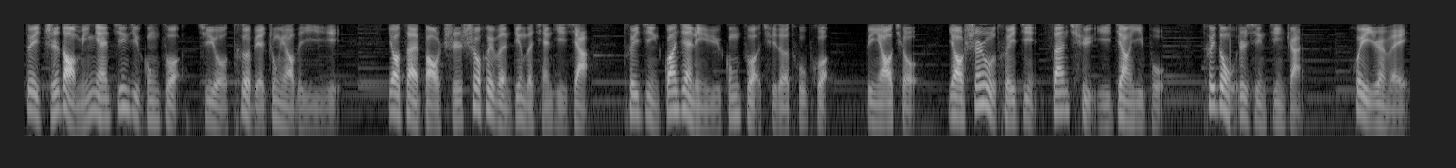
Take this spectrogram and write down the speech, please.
对指导明年经济工作具有特别重要的意义。要在保持社会稳定的前提下，推进关键领域工作取得突破，并要求要深入推进“三去一降一补”，推动质性进展。会议认为，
